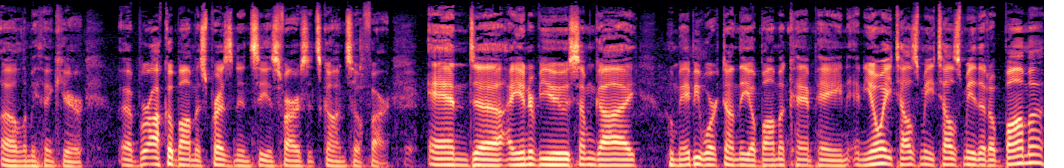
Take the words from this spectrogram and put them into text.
uh, let me think here. Uh, Barack Obama's presidency, as far as it's gone so far, and uh, I interview some guy who maybe worked on the Obama campaign, and you know what he tells me? He tells me that Obama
